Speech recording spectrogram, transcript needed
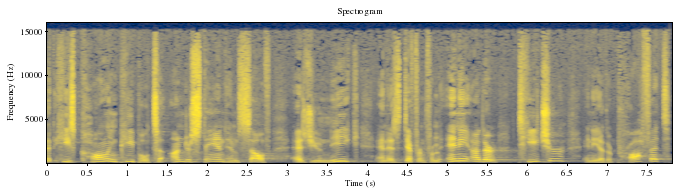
that he's calling people to understand himself as unique and as different from any other teacher, any other prophet.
